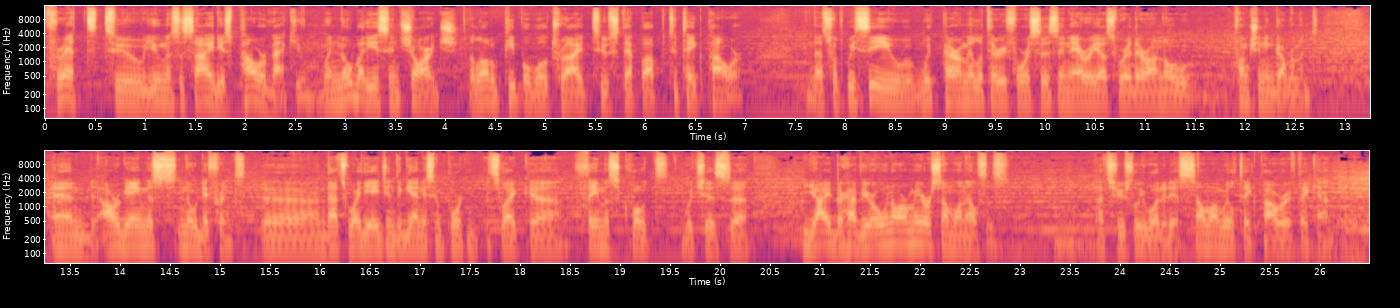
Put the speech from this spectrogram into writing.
threat to human society is power vacuum. When nobody is in charge, a lot of people will try to step up to take power. That's what we see with paramilitary forces in areas where there are no functioning government. And our game is no different. Uh, that's why the agent again is important. It's like a famous quote, which is uh, you either have your own army or someone else's. That's usually what it is. Someone will take power if they can.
